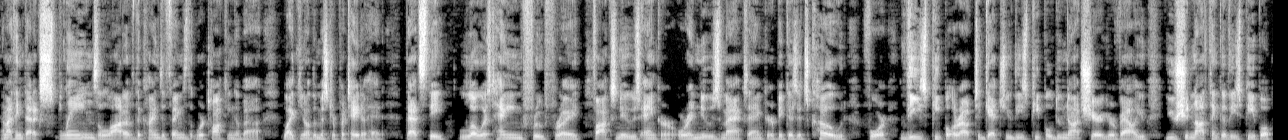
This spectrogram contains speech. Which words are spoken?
And I think that explains a lot of the kinds of things that we're talking about, like, you know, the Mr. Potato Head. That's the lowest hanging fruit for a Fox News anchor or a Newsmax anchor because it's code for these people are out to get you. These people do not share your value. You should not think of these people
